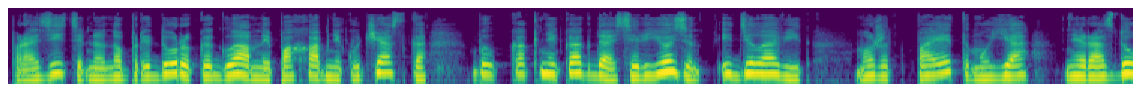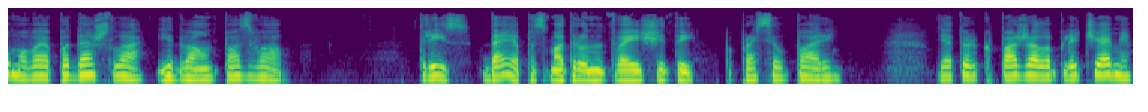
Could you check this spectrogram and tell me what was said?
Поразительно, но придурок и главный похабник участка был как никогда серьезен и деловит. Может, поэтому я, не раздумывая, подошла, едва он позвал. «Трис, дай я посмотрю на твои щиты», — попросил парень. Я только пожала плечами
